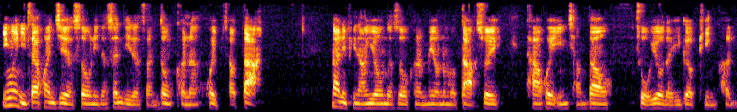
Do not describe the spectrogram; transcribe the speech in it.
因为你在换季的时候，你的身体的转动可能会比较大，那你平常游泳的时候可能没有那么大，所以它会影响到左右的一个平衡。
